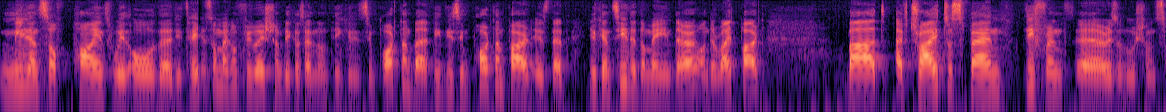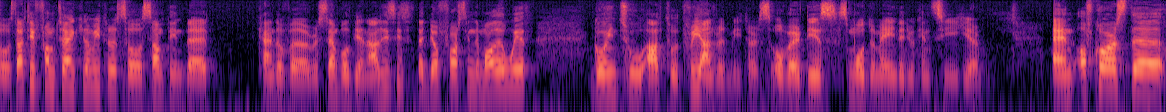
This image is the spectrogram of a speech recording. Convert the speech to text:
millions of points with all the details of my configuration because I don't think it is important, but I think this important part is that you can see the domain there on the right part, but I've tried to span different uh, resolutions. So starting from 10 kilometers, so something that kind of uh, resemble the analysis that you're forcing the model with, going to up to 300 meters over this small domain that you can see here. And of course, the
